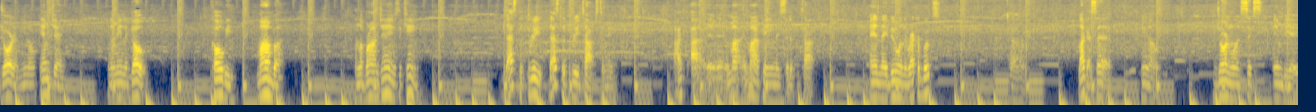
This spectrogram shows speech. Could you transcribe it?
Jordan, you know, MJ, you know I mean, the goat, Kobe, Mamba, and LeBron James, the king. That's the three. That's the three tops to me. I, I in my in my opinion, they sit at the top, and they do in the record books. Um, like I said, you know, Jordan won six NBA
